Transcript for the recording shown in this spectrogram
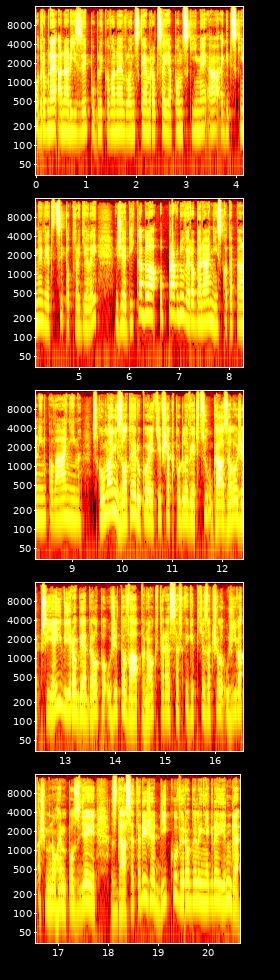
Podrobné analýzy publikované v loňském roce japonskými a egyptskými vědci potvrdili, že dýka byla opravdu vyrobena nízkotepelným kováním. Zkoumání zlaté rukojeti však podle vědců ukázalo, že při její výrobě bylo použito vápno, které se v Egyptě začalo užívat až mnohem později. Zdá se tedy, že dýku vyrobili někde jinde,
